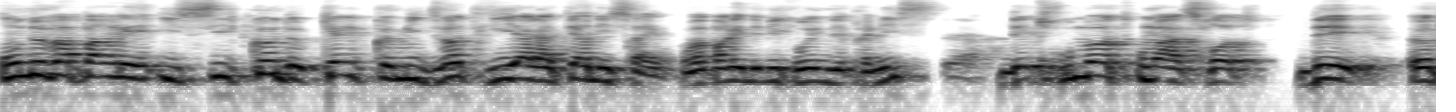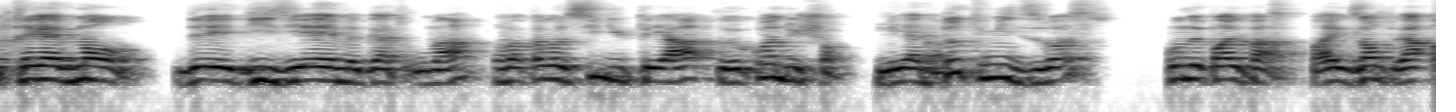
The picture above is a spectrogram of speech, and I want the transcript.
on ne va parler ici que de quelques mitzvot liés à la terre d'Israël. On va parler des bikurim, des prémices, des trumot ou maasrot, des euh, prélèvements, des dixièmes gatrouma. On va parler aussi du PA, le coin du champ. Mais il y a d'autres mitzvot qu'on ne parle pas. Par exemple, la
